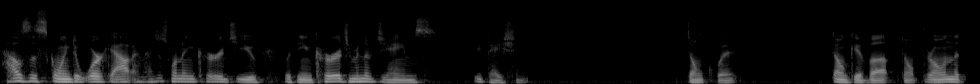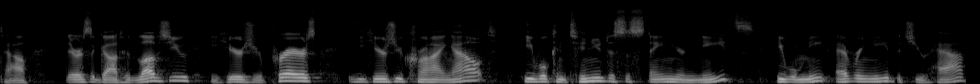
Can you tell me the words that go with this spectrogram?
How's this going to work out? And I just want to encourage you with the encouragement of James be patient. Don't quit. Don't give up. Don't throw in the towel. There's a God who loves you. He hears your prayers. He hears you crying out. He will continue to sustain your needs. He will meet every need that you have.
